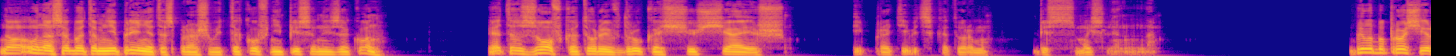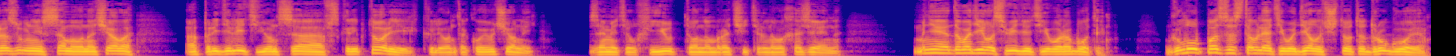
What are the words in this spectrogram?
Но у нас об этом не принято спрашивать, таков неписанный закон. Это зов, который вдруг ощущаешь и противиться которому – бессмысленно. Было бы проще и разумнее с самого начала определить юнца в скриптории, коли он такой ученый, заметил Хью тоном рачительного хозяина. Мне доводилось видеть его работы. Глупо заставлять его делать что-то другое.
